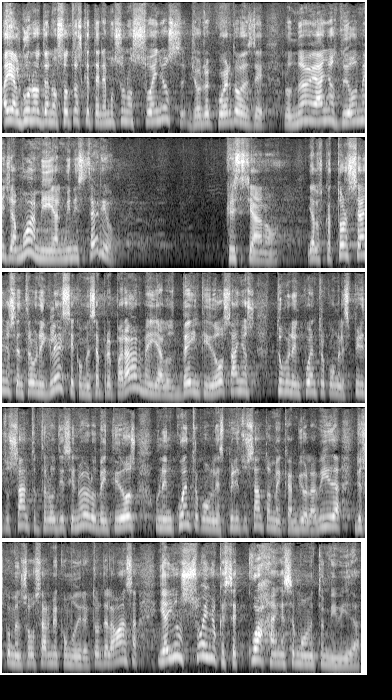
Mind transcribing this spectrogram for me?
Hay algunos de nosotros que tenemos unos sueños. Yo recuerdo desde los nueve años Dios me llamó a mí al ministerio cristiano y a los 14 años entré a una iglesia y comencé a prepararme. Y a los 22 años tuve un encuentro con el Espíritu Santo. Entre los 19 y los 22, un encuentro con el Espíritu Santo me cambió la vida. Dios comenzó a usarme como director de alabanza. Y hay un sueño que se cuaja en ese momento en mi vida.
